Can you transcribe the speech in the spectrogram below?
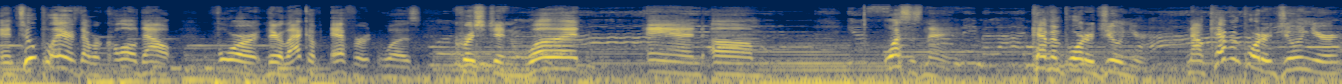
And two players that were called out for their lack of effort was Christian Wood and um what's his name? Kevin Porter Jr. Now Kevin Porter Jr.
